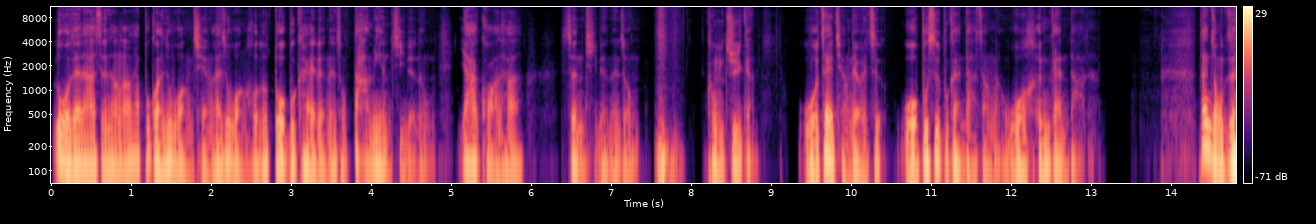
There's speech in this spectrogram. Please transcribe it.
落在他身上，然后他不管是往前还是往后都躲不开的那种大面积的那种压垮他身体的那种 恐惧感。我再强调一次，我不是不敢打蟑螂，我很敢打的。但总之，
